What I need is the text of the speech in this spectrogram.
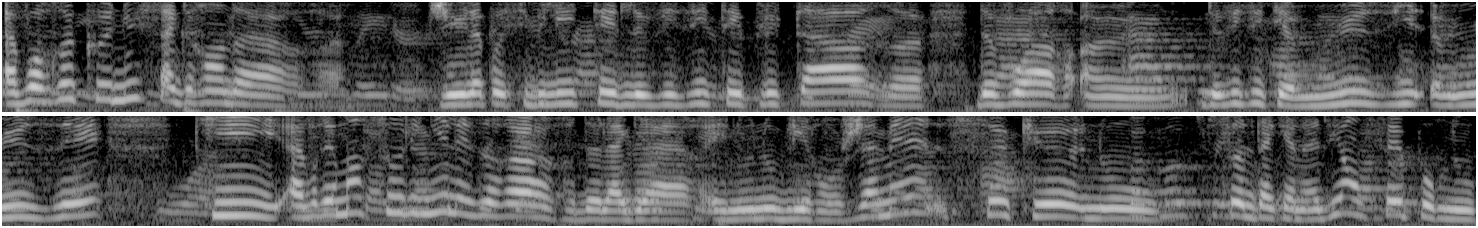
avoir reconnu sa grandeur. J'ai eu la possibilité de le visiter plus tard, de voir un, de visiter un musée, un musée qui a vraiment souligné les horreurs de la guerre et nous n'oublierons jamais ce que nos soldats canadiens ont fait pour nous.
